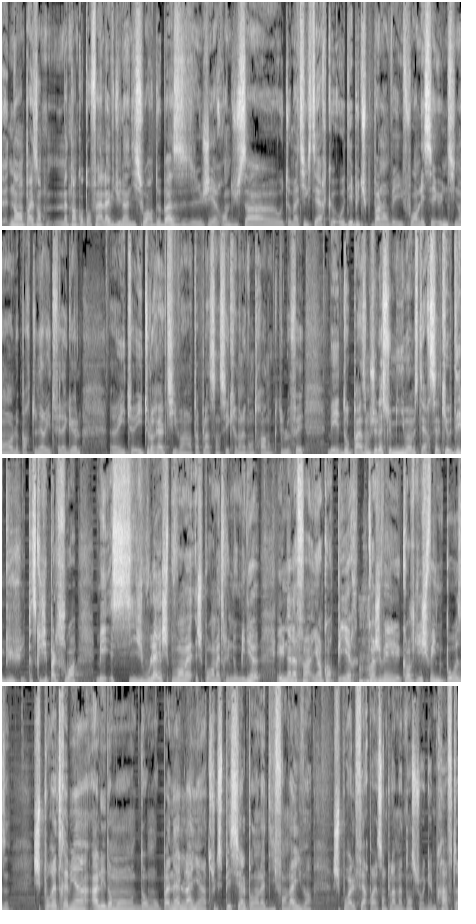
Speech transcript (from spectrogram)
euh, non, par exemple, maintenant quand on fait un live du lundi soir de base, j'ai rendu ça euh, automatique, c'est-à-dire qu'au début tu peux pas l'enlever, il faut en laisser une, sinon le partenaire il te fait la gueule, Euh, il, te, il te le réactive hein, à ta place, hein, c'est écrit dans les contrats donc tu le fais. Mais donc par exemple je laisse le minimum, c'est-à-dire celle qui est au début, parce que j'ai pas le choix. Mais si je voulais, je, pouvais en mettre, je pourrais en mettre une au milieu et une à la fin. Et encore pire, quand je vais, quand je dis je fais une pause, je pourrais très bien aller dans mon, dans mon panel, là il y a un truc spécial pendant la diff en live, je pourrais le faire par exemple là maintenant sur Gamecraft,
